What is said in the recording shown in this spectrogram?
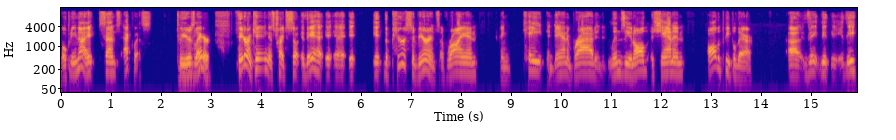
opening night since Equus. 2 Mhm. years later, Theater on King has tried so they had it, it, it the perseverance of Ryan and Kate and Dan and Brad and Lindsay and all Shannon, all the people there. Uh, they, they they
